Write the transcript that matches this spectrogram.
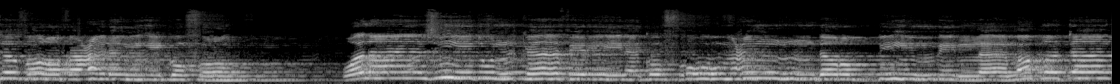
كفر فعليه كفره ولا الكافرين كفرهم عند ربهم إلا مقتا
